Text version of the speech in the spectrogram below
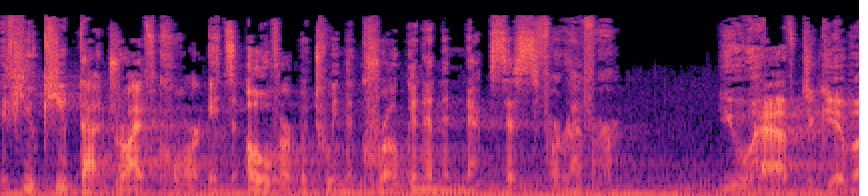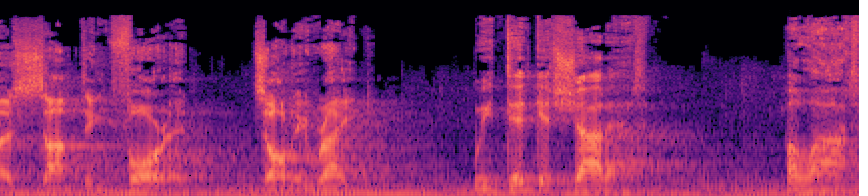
If you keep that drive core, it's over between the Krogan and the Nexus forever. You have to give us something for it. It's only right. We did get shot at. A lot.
